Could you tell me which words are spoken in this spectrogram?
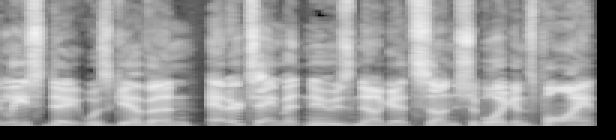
release date was given. Entertainment news nuggets on Sheboygan's Point.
